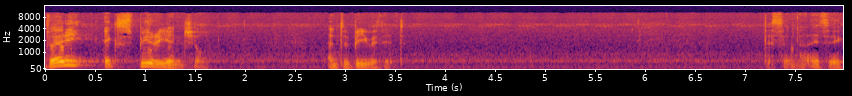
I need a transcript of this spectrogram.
very experiential, and to be with it. It's an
